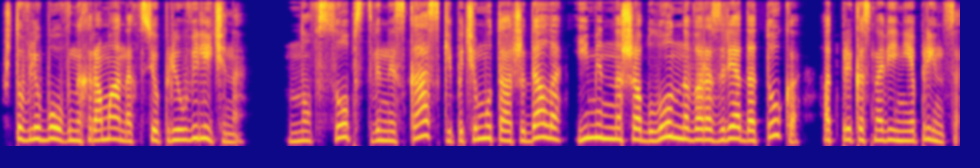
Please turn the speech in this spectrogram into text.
что в любовных романах все преувеличено. Но в собственной сказке почему-то ожидала именно шаблонного разряда тока от прикосновения принца.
